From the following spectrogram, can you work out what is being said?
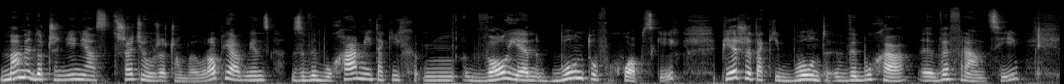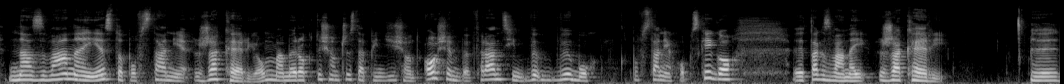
Mamy do czynienia z trzecią rzeczą w Europie, a więc z wybuchami takich mm, wojen, buntów chłopskich. Pierwszy taki bunt wybucha y, we Francji. Nazwane jest to powstanie Żakerią. Mamy rok 1358 we Francji, wy, wybuch powstania chłopskiego, y, tak zwanej Żakerii. Y,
